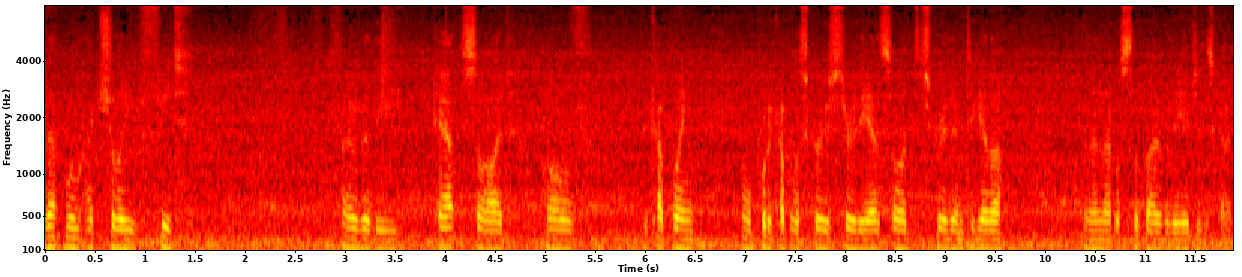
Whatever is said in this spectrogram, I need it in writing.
that will actually fit over the outside of the coupling. We'll put a couple of screws through the outside to screw them together and then that'll slip over the edge of the scope.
